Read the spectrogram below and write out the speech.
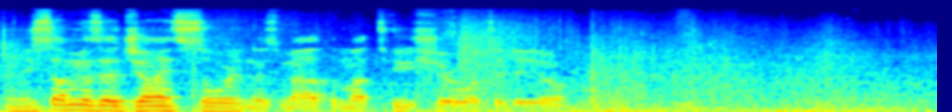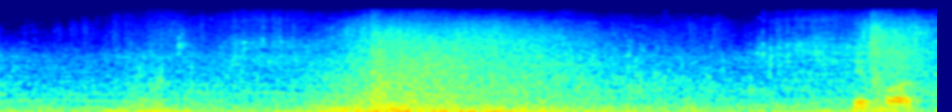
When he summons a giant sword in his mouth, I'm not too sure what to do. Good luck.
